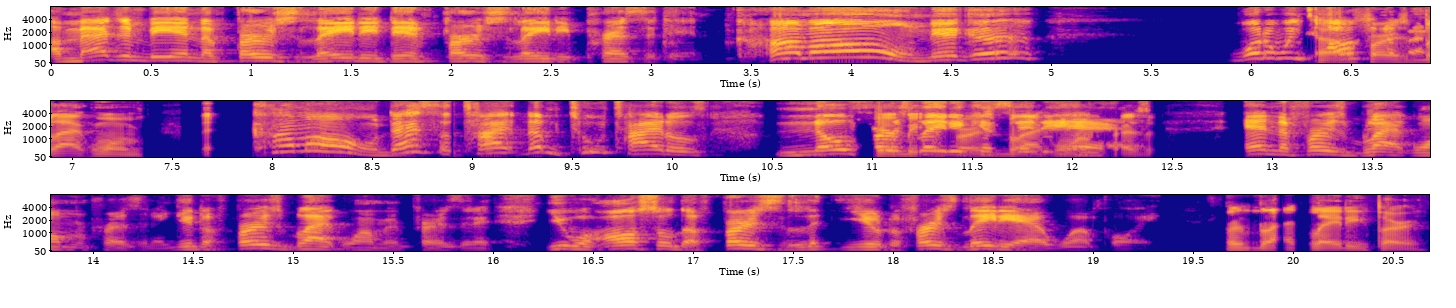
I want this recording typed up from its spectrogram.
Imagine being the first lady, then first lady president. Come on, nigga. What are we Uh, talking first about? black woman. Come on, that's a title. Them two titles, no first lady first can sit president. And the first black woman president. You're the first black woman president. You were also the first. You're the first lady at one point. First black lady, first,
